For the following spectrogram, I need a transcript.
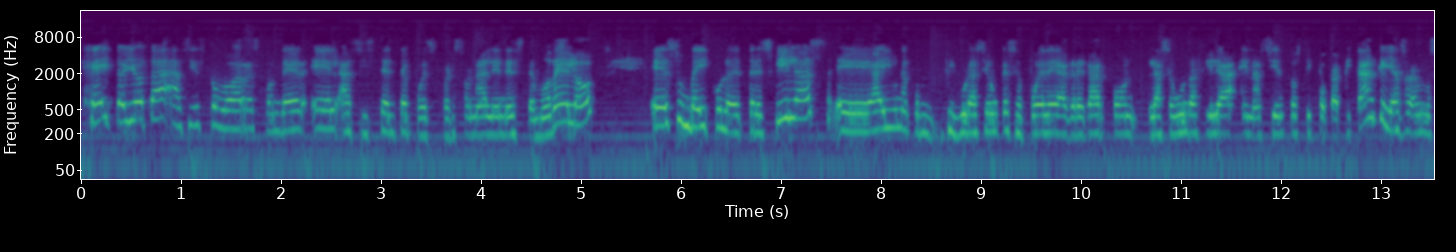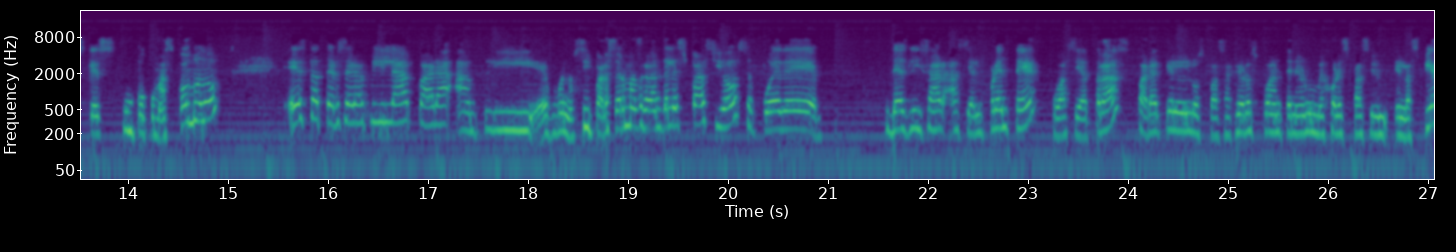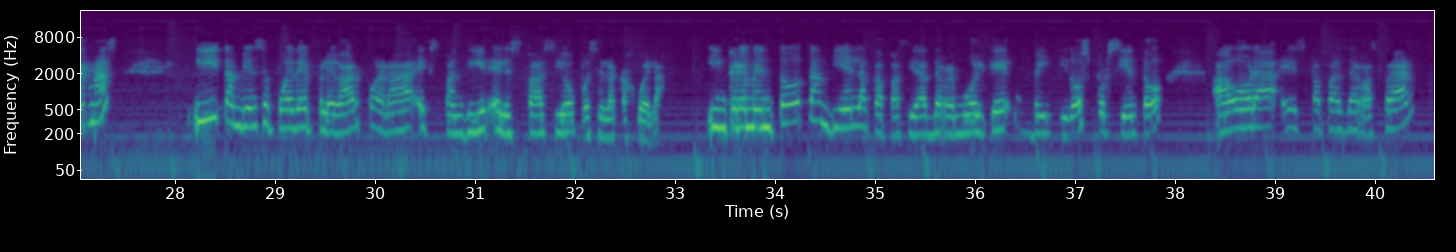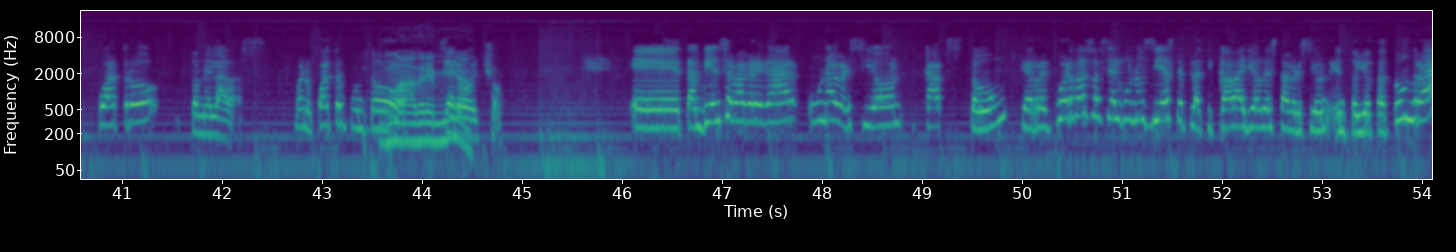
Hey Toyota, así es como va a responder el asistente pues personal en este modelo. Es un vehículo de tres filas, eh, hay una configuración que se puede agregar con la segunda fila en asientos tipo capitán, que ya sabemos que es un poco más cómodo. Esta tercera fila para ampli, eh, bueno, sí, para hacer más grande el espacio, se puede deslizar hacia el frente o hacia atrás para que los pasajeros puedan tener un mejor espacio en, las piernas y también se puede plegar para expandir el espacio pues en la cajuela. Incrementó también la capacidad de remolque 22%. Ahora es capaz de arrastrar 4 toneladas. Bueno, 4.08. Eh, también se va a agregar una versión Capstone, que recuerdas hace algunos días te platicaba yo de esta versión en Toyota Tundra,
